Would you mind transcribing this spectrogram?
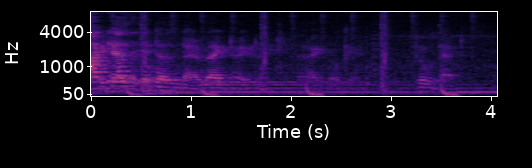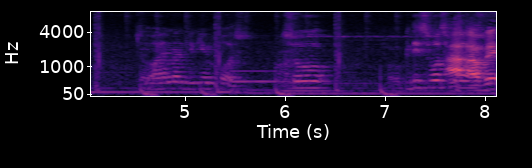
heart It निकाल does- देते it हैं. doesn't have. Right, right, right, right. Okay. Prove that. So Iron Man 3 came first. So Okay. This was Uh, away,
